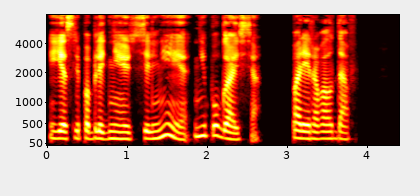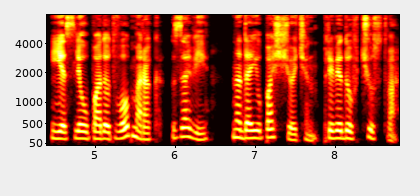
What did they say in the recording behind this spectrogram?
Если побледнеют сильнее, не пугайся», — парировал Дав. «Если упадут в обморок, зови, надаю пощечин, приведу в чувство».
